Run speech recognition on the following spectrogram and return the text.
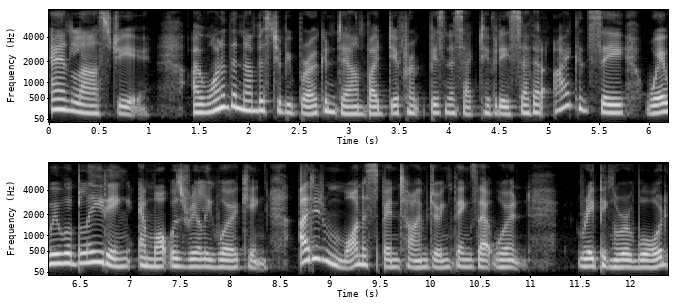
and last year. I wanted the numbers to be broken down by different business activities so that I could see where we were bleeding and what was really working. I didn't want to spend time doing things that weren't reaping a reward.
